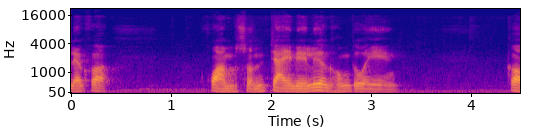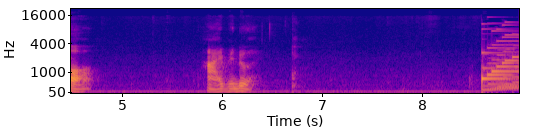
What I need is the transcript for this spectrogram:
แล้วก็ความสนใจในเรื่องของตัวเอง ก็หายไปด้วย Bye.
